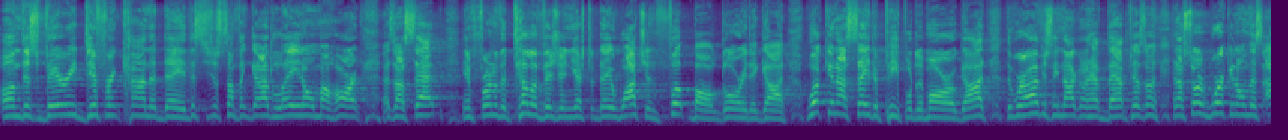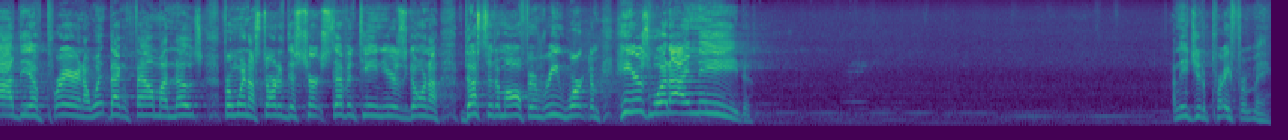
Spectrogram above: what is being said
on this very different kind of day. This is just something God laid on my heart as I sat in front of the television yesterday watching football. Glory to God. What can I say to people tomorrow, God? That we're obviously not going to have baptism. And I started working on this idea of prayer, and I went back and found my notes from when I started this church 17 years ago, and I dusted them off and reworked them. Here's what I need. I need you to pray for me.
